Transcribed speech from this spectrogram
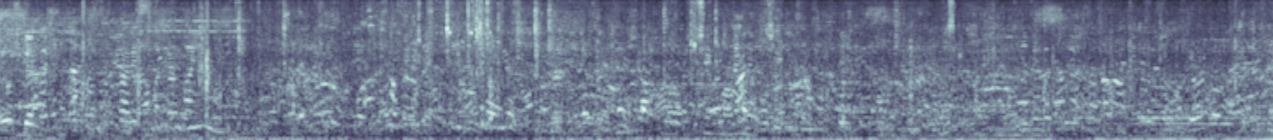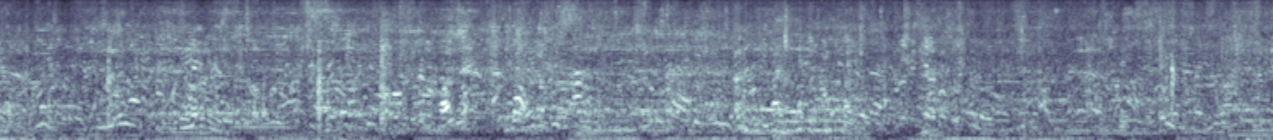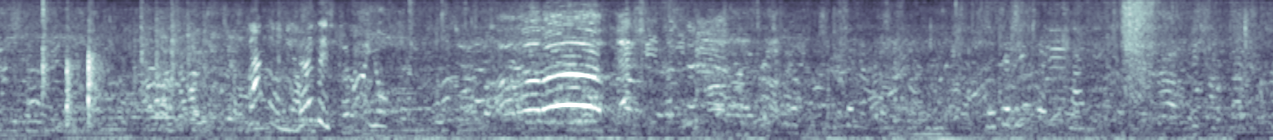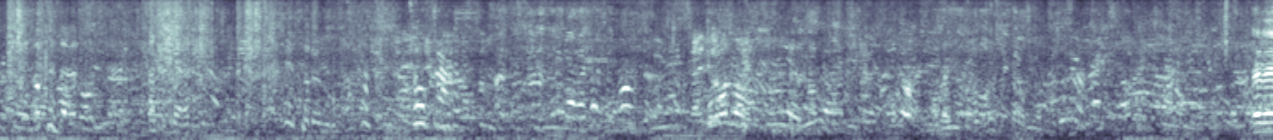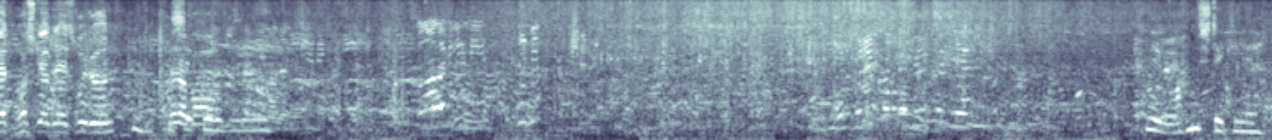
Hoş geldin. Neredeyse ama yok. Evet, hoş geldiniz. Buyurun. Merhaba. Eyvah müştekili.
